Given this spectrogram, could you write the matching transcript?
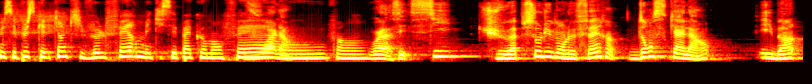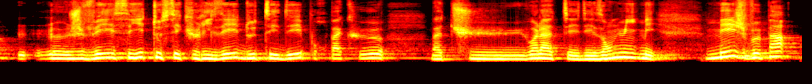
Mais c'est plus quelqu'un qui veut le faire mais qui sait pas comment faire. Voilà. Voilà. C'est si tu veux absolument le faire, dans ce cas-là, eh ben, euh, je vais essayer de te sécuriser, de t'aider pour pas que bah tu voilà t'aies des ennuis. Mais mais je veux pas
